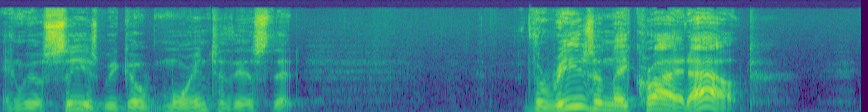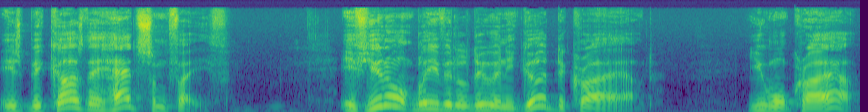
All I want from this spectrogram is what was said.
And we'll see as we go more into this that the reason they cried out is because they had some faith. If you don't believe it'll do any good to cry out, you won't cry out.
